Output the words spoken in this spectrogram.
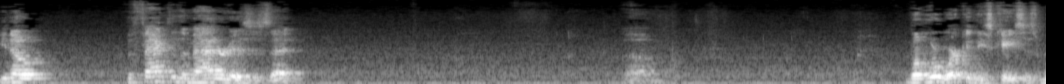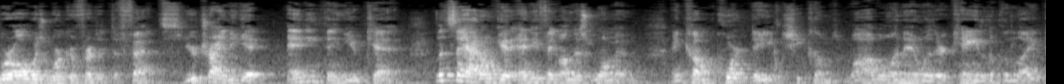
you know, the fact of the matter is, is that um, when we're working these cases, we're always working for the defense. You're trying to get anything you can. Let's say I don't get anything on this woman, and come court date, she comes wobbling in with her cane, looking like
